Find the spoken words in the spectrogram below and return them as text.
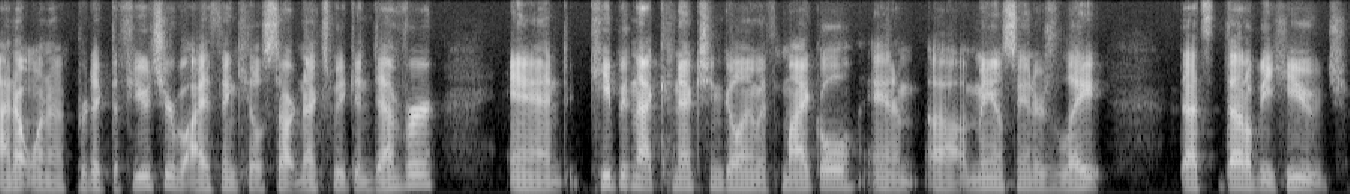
I don't want to predict the future, but I think he'll start next week in Denver. And keeping that connection going with Michael and uh, Emmanuel Sanders late, that's that'll be huge.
